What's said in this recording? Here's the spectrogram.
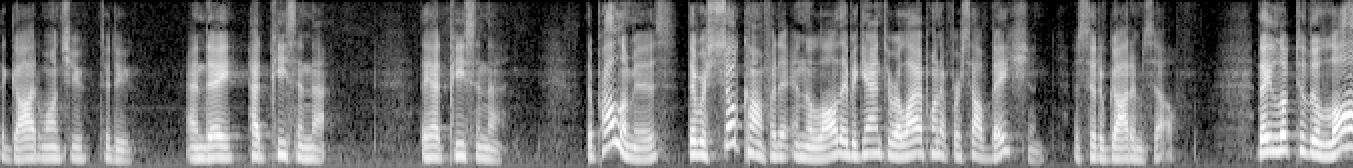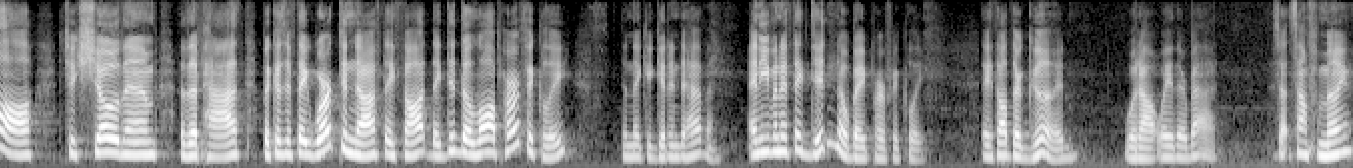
that God wants you to do. And they had peace in that. They had peace in that. The problem is, they were so confident in the law, they began to rely upon it for salvation instead of God Himself. They looked to the law to show them the path because if they worked enough, they thought they did the law perfectly, then they could get into heaven. And even if they didn't obey perfectly, they thought their good would outweigh their bad. Does that sound familiar?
